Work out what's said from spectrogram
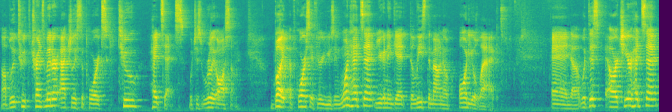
uh, Bluetooth transmitter actually supports two headsets, which is really awesome. But of course, if you're using one headset, you're gonna get the least amount of audio lag. And uh, with this Archeer headset,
